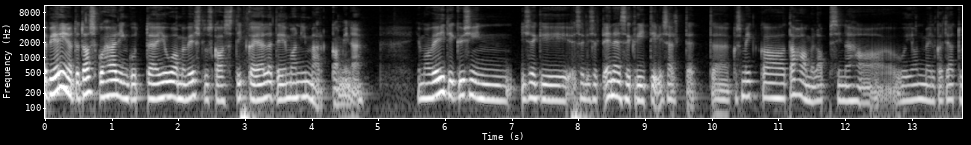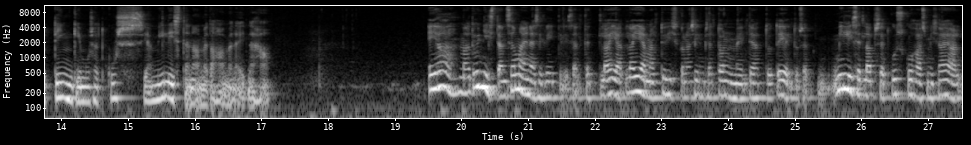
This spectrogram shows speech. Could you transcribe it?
läbi erinevate taskuhäälingute jõuame vestluskaaslasest ikka jälle teemani märkamine ja ma veidi küsin isegi selliselt enesekriitiliselt, et äh, kas me ikka tahame lapsi näha või on meil ka teatud tingimused, kus ja millistena me tahame neid näha? jaa, ma tunnistan sama enesekriitiliselt, et laia, laiemalt ühiskonnas ilmselt on meil teatud eeldused, millised lapsed, kus kohas, mis ajal,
